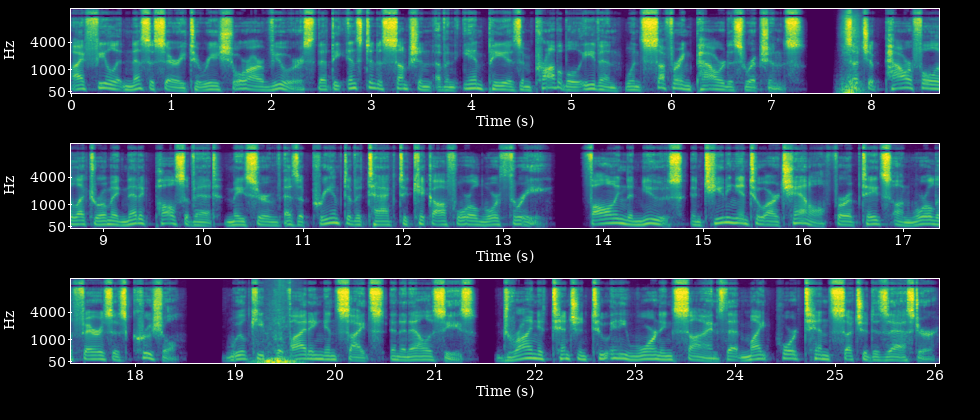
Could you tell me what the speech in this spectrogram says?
I feel it necessary to reassure our viewers that the instant assumption of an EMP is improbable even when suffering power disruptions. Such a powerful electromagnetic pulse event may serve as a preemptive attack to kick off World War III. Following the news and tuning into our channel for updates on world affairs is crucial. We'll keep providing insights and analyses, drawing attention to any warning signs that might portend such a disaster.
